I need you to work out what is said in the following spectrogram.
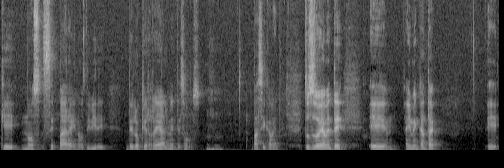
que nos separa y nos divide de lo que realmente somos. Básicamente. Entonces, obviamente, eh, a mí me encanta eh,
